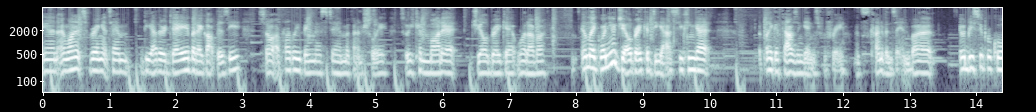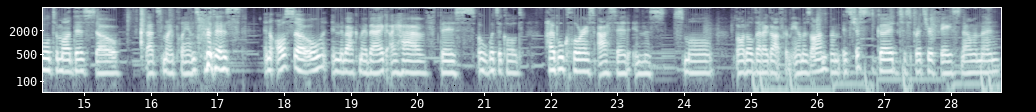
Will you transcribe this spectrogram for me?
And I wanted to bring it to him the other day, but I got busy. So I'll probably bring this to him eventually so he can mod it, jailbreak it, whatever. And like when you jailbreak a DS, you can get like a thousand games for free. It's kind of insane, but it would be super cool to mod this. So that's my plans for this. And also in the back of my bag, I have this, oh, what's it called? Hypochlorous acid in this small bottle that I got from Amazon. Um, it's just good to spritz your face now and then.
